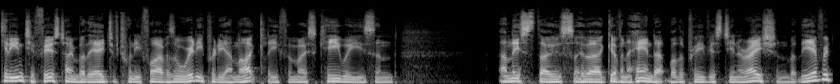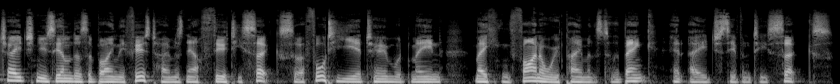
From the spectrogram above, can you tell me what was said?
getting into your first home by the age of 25 is already pretty unlikely for most Kiwis and unless those who are given a hand up by the previous generation. But the average age New Zealanders are buying their first home is now 36, so a 40 year term would mean making final repayments to the bank at age 76.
